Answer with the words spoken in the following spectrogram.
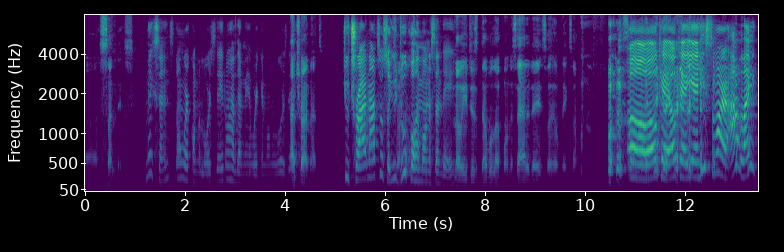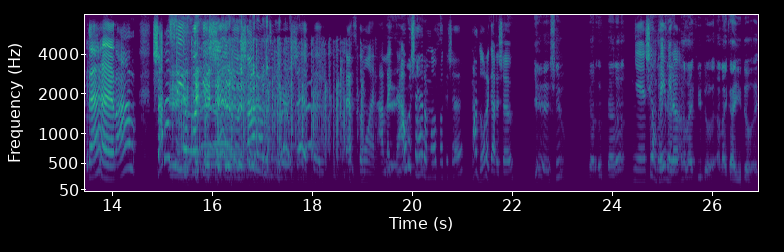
Uh, Sundays. Makes sense. Don't work on the Lord's Day. Don't have that man working on the Lord's Day. I try not to. You try not to, so you do call him on a Sunday. No, he just double up on a Saturday, so he'll make something. Oh, okay, okay, yeah, he's smart. I like that. I shout out to your fucking chef, yo. Shout out to your chef, that's the one. I like Yeah, that. I wish I had a motherfucking chef. My daughter got a chef. Yeah, shoot. You gotta hook that up. Yeah, she don't pay like me how- though. I like you do it. I like how you do it.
